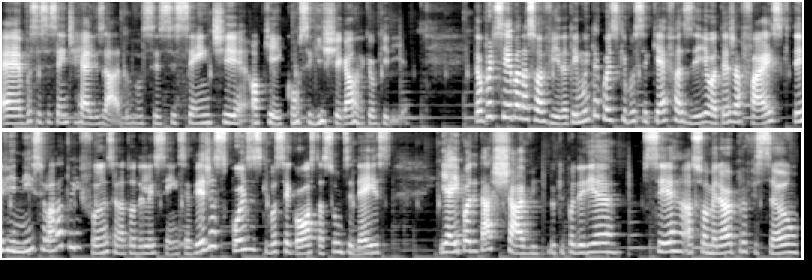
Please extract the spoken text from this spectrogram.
é, você se sente realizado, você se sente, ok, consegui chegar onde que eu queria. Então perceba na sua vida, tem muita coisa que você quer fazer ou até já faz que teve início lá na tua infância, na tua adolescência. Veja as coisas que você gosta, assuntos, ideias, e aí pode estar a chave do que poderia ser a sua melhor profissão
